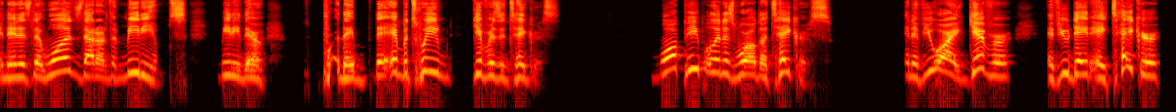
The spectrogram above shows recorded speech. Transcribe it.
And then it's the ones that are the mediums, meaning they're they they're in between givers and takers. More people in this world are takers. And if you are a giver, if you date a taker,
